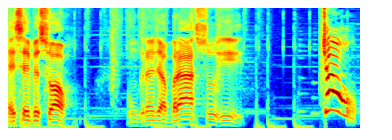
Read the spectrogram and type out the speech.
É isso aí, pessoal. Um grande abraço e tchau!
